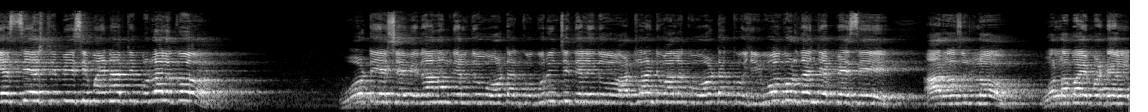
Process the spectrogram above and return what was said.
ఎస్సీ ఎస్టీ బీసీ మైనార్టీ పిల్లలకు ఓటు వేసే విధానం తెలియదు ఓటక్కు గురించి తెలీదు. అట్లాంటి వాళ్ళకు ఓటక్కు ఇవ్వకూడదని చెప్పేసి ఆ రోజుల్లో వల్లభాయ్ పటేల్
